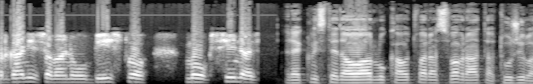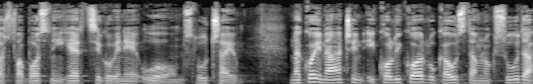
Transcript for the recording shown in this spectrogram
organizovano ubistvo mog sina. Rekli ste da ova odluka otvara sva vrata tužilaštva Bosne i Hercegovine u ovom slučaju. Na koji način i koliko odluka Ustavnog suda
